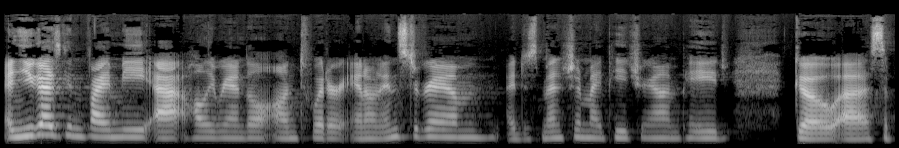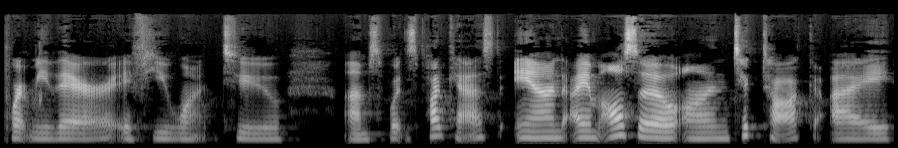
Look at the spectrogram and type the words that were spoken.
And you guys can find me at Holly Randall on Twitter and on Instagram. I just mentioned my Patreon page. Go uh, support me there if you want to um, support this podcast. And I am also on TikTok. I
